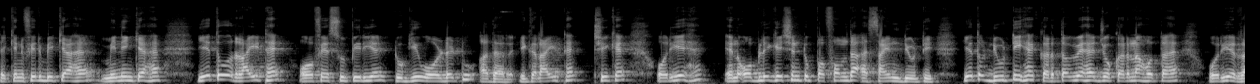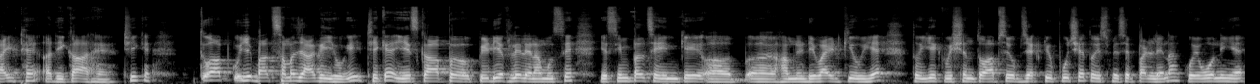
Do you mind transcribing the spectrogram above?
लेकिन फिर भी क्या है मीनिंग क्या है? ये तो राइट है of a superior to give order to other एक राइट है, ठीक है? और ये है an obligation to perform the assign duty ये तो ड्यूटी है, कर्तव्य है जो करना होता है, और ये राइट है, अधिकार है, ठीक है? तो आपको ये बात समझ आ गई होगी ठीक है? ये इसका आप पीडीएफ ले लेना मुझसे। ये सिंपल से इनके आ, आ, हमने डिवाइड की हुई है। तो ये क्वेश्चन तो आपसे ऑब्जेक्टिव पूछे तो इसमें से पढ़ लेना कोई वो नहीं है।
